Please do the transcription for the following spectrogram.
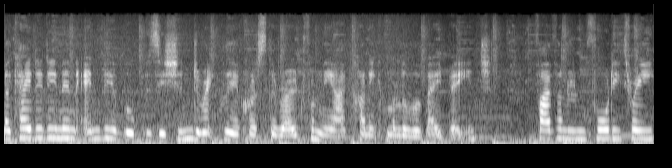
Located in an enviable position directly across the road from the iconic Malua Bay Beach, 543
